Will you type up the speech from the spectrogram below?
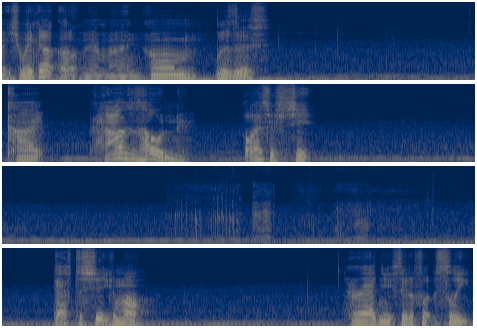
Wait, she wake up? Oh, never mind. Um, what is this? Kai, how is this holding her? Oh, that's her shit. That's the shit. Come on. Her ass needs to set her foot to sleep.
